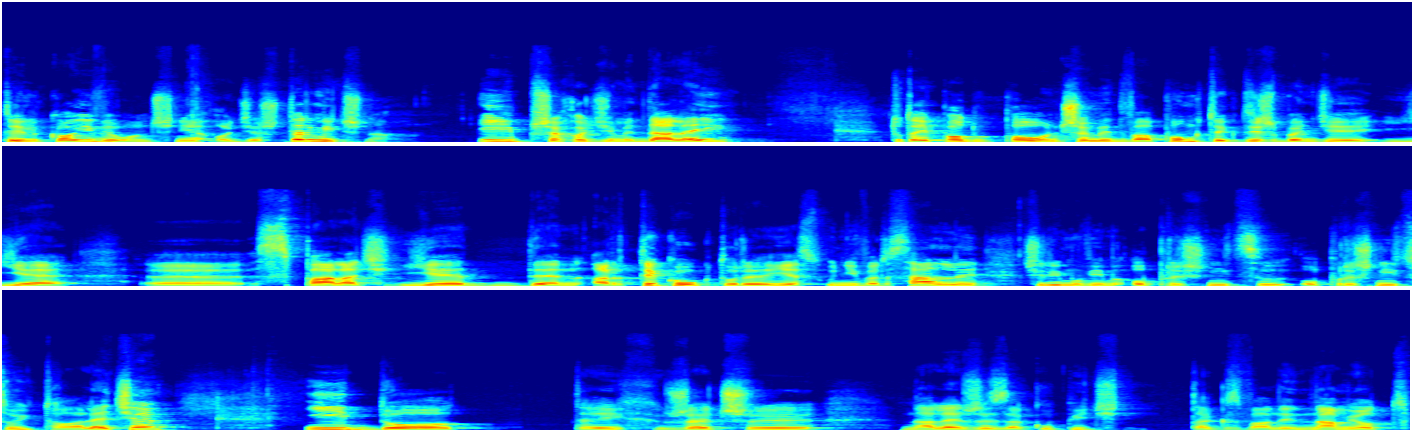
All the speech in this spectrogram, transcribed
tylko i wyłącznie odzież termiczna. I przechodzimy dalej. Tutaj połączymy dwa punkty, gdyż będzie je e, spalać jeden artykuł, który jest uniwersalny, czyli mówimy o prysznicu, o prysznicu i toalecie. I do tych rzeczy należy zakupić tak zwany namiot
